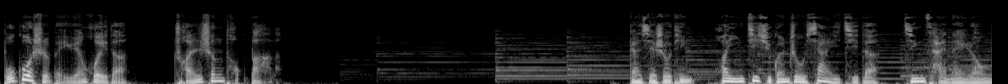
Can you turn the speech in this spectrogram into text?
不过是委员会的传声筒罢了。感谢收听，欢迎继续关注下一集的精彩内容。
